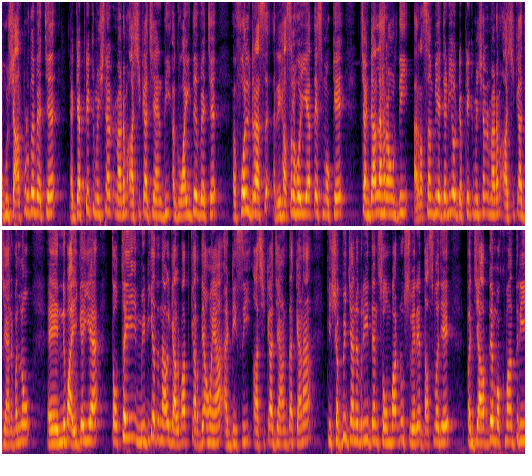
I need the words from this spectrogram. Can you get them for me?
ਹੁਸ਼ਿਆਰਪੁਰ ਦੇ ਵਿੱਚ deputy commissioner madam Ashika Jain ਦੀ ਅਗਵਾਈ ਦੇ ਵਿੱਚ ਫੁੱਲ ਡਰੈਸ ਰਿਹਰਸਲ ਹੋਈ ਹੈ ਤੇ ਇਸ ਮੌਕੇ ਝੰਡਾ ਲਹਿਰਾਉਣ ਦੀ ਰਸਮ ਵੀ ਹੈ ਜਿਹੜੀ ਉਹ deputy commissioner madam Ashika Jain ਵੱਲੋਂ ਨਿਭਾਈ ਗਈ ਹੈ। ਤਾਂ ਉੱਥੇ ਹੀ ਮੀਡੀਆ ਦੇ ਨਾਲ ਗੱਲਬਾਤ ਕਰਦਿਆਂ ਹੋਇਆਂ ਡੀਸੀ ਆਸ਼ਿਕਾ ਜੈਨ ਦਾ ਕਹਿਣਾ ਕਿ 26 ਜਨਵਰੀ ਦਿਨ ਸੋਮਵਾਰ ਨੂੰ ਸਵੇਰੇ 10 ਵਜੇ ਪੰਜਾਬ ਦੇ ਮੁੱਖ ਮੰਤਰੀ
